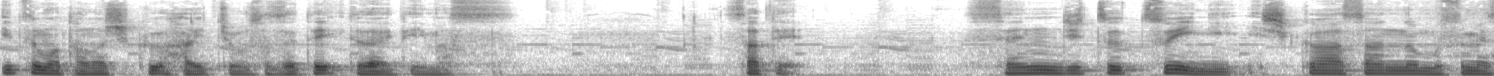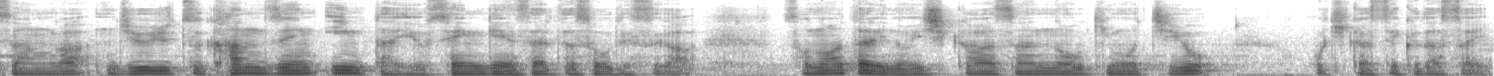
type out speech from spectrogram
いつも楽しく拝聴させていただいています。さて先日ついに石川さんの娘さんが柔術完全引退を宣言されたそうですがその辺りの石川さんのお気持ちをお聞かせください。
